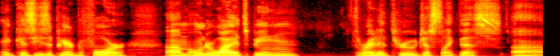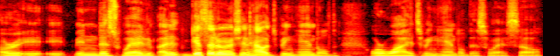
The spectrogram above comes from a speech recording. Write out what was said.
because he's appeared before. Um, I wonder why it's being threaded through just like this, uh, or it, it, in this way. I, I, guess I don't understand how it's being handled or why it's being handled this way. So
